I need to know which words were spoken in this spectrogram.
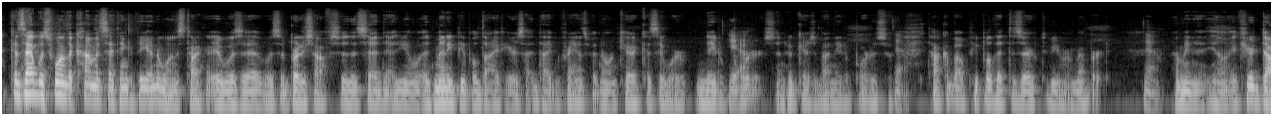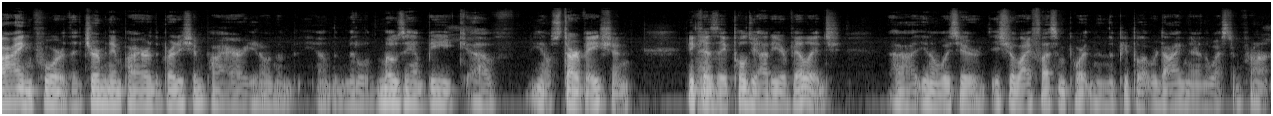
because that was one of the comments I think at the end of one was talking. It was a was a British officer that said that you know many people died here, died in France, but no one cared because they were native Yeah. borders, and who cares about native borders? So Yeah. talk about people that deserve to be remembered. Yeah I mean, you know, if you're dying for the German Empire, the British Empire, you know, in the you know, the middle of Mozambique of you know starvation because they pulled you out of your village, uh, you know, was your is your life less important than the people that were dying there in the Western Front?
